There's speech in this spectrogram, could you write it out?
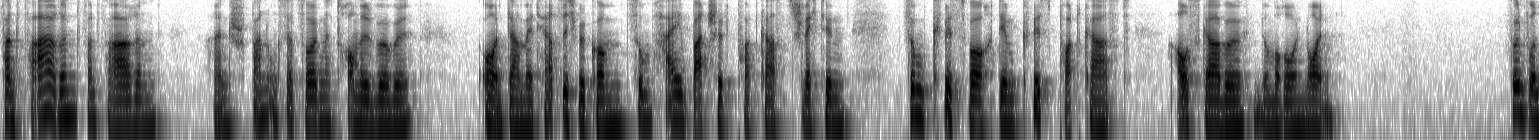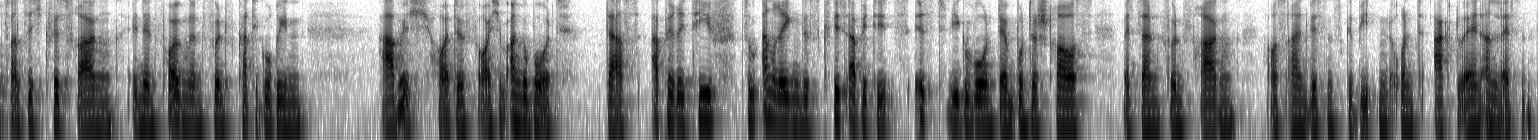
Fanfaren, Fanfaren, ein spannungserzeugender Trommelwirbel und damit herzlich willkommen zum High-Budget-Podcast schlechthin, zum Quizwoch, dem Quiz-Podcast, Ausgabe Nummer 9. 25 Quizfragen in den folgenden fünf Kategorien habe ich heute für euch im Angebot. Das Aperitif zum Anregen des Quizappetits ist wie gewohnt der bunte Strauß mit seinen fünf Fragen aus allen Wissensgebieten und aktuellen Anlässen.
